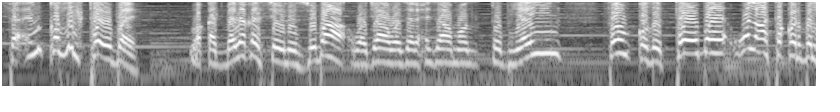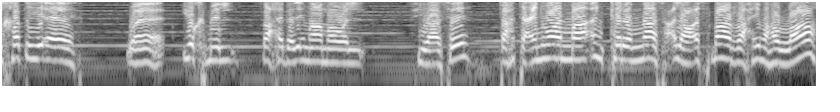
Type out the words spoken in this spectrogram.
فانقض التوبة. وقد بلغ السيل الزبا وجاوز الحزام الطبيين فانقض التوبة ولا تقر بالخطيئة ويكمل صاحب الإمامة والسياسة تحت عنوان ما أنكر الناس على عثمان رحمه الله.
